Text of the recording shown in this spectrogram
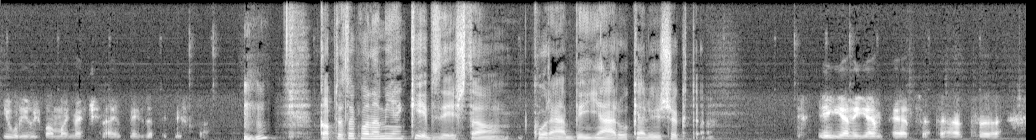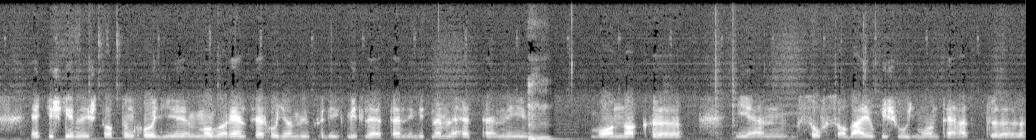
júliusban majd megcsináljuk, nézzetek vissza. Uh-huh. Kaptatok valamilyen képzést a korábbi járókelősöktől? Igen, igen, persze. Tehát egy kis képzést kaptunk, hogy maga a rendszer hogyan működik, mit lehet tenni, mit nem lehet tenni, uh-huh vannak ilyen soft szabályok is úgymond, tehát uh,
